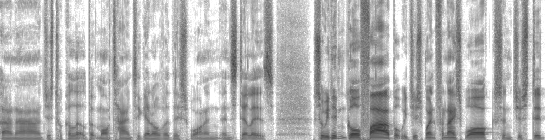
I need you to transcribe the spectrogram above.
and just took a little bit more time to get over this one, and, and still is. So we didn't go far, but we just went for nice walks and just did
